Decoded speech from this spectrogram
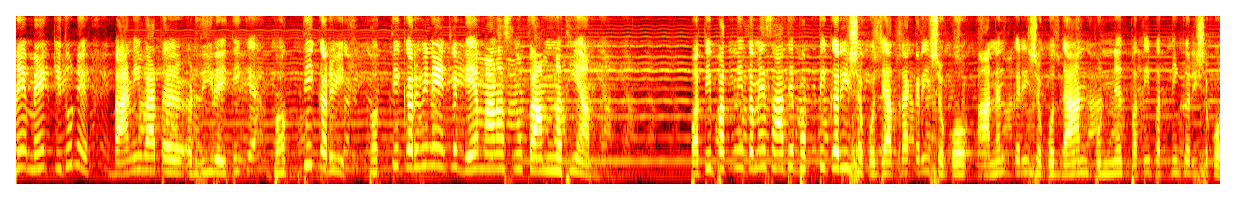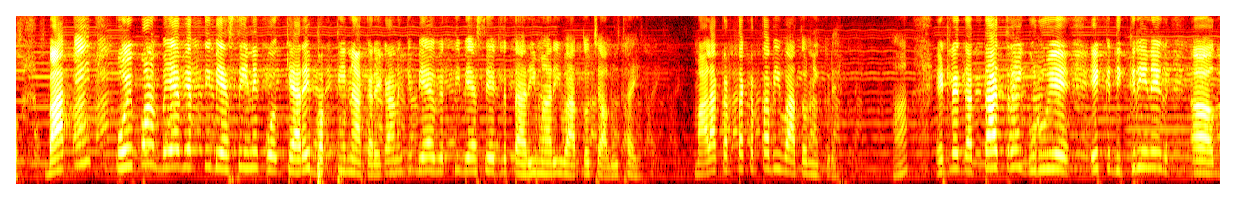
અને મેં કીધું ને, બાની વાત અડધી રહી હતી કે ભક્તિ કરવી. ભક્તિ કરવી ને એટલે બે માણસનું કામ નથી આમ. પતિ પત્ની તમે સાથે ભક્તિ કરી શકો, જાત્રા કરી શકો, આનંદ કરી શકો, દાન, પુણ્ય, પતિ પત્ની કરી શકો. બાકી કોઈ પણ બે વ્યક્તિ બેસીને ક્યારેય ભક્તિ ના કરે. કારણ કે બે વ્યક્તિ બેસે એટલે તારી મારી વાતો ચાલુ થાય. માળા કરતા કરતા બી વાતો નીકળે. હા? એટલે દત્તાત્રેય ગુરુએ એક દીકરીને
